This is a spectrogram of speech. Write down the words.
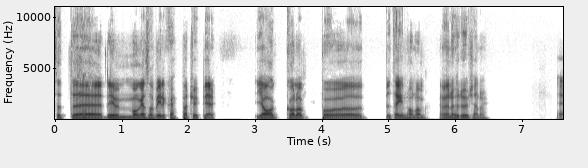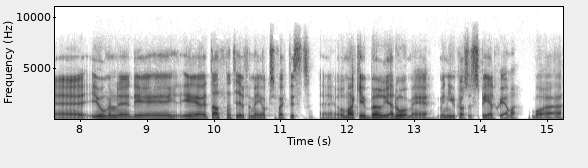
Så att det är många som vill skeppa Trippier. Jag kollar på att byta in honom. Jag vet inte hur du känner. Eh, jo, men eh, det är ett alternativ för mig också faktiskt. Eh, och man kan ju börja då med, med Newcastles spelschema. Bara,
